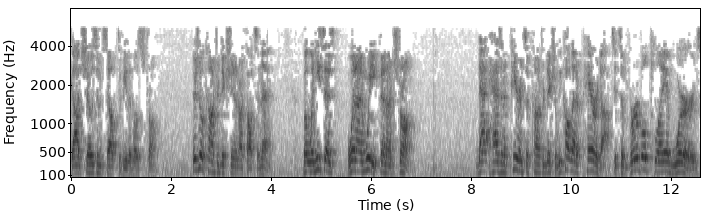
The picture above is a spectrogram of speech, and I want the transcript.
God shows himself to be the most strong. There's no contradiction in our thoughts in that. But when he says, when I'm weak, then I'm strong, that has an appearance of contradiction. We call that a paradox. It's a verbal play of words,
